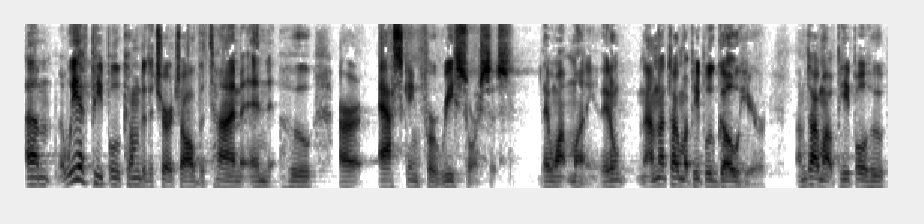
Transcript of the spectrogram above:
Um, we have people who come to the church all the time and who are asking for resources. They want money. They don't, I'm not talking about people who go here. I'm talking about people who,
